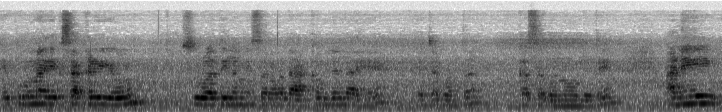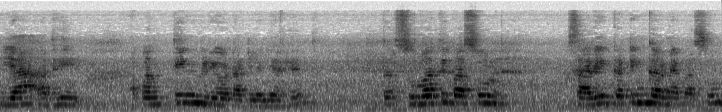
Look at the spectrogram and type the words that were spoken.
हे पूर्ण एक साखळी घेऊन सुरुवातीला मी सर्व दाखवलेलं आहे याच्याबद्दल कसं बनवलं ते. आणि या आधी आपण तीन व्हिडिओ टाकलेले आहेत. तर सुरुवातीपासून साडी कटिंग करण्यापासून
